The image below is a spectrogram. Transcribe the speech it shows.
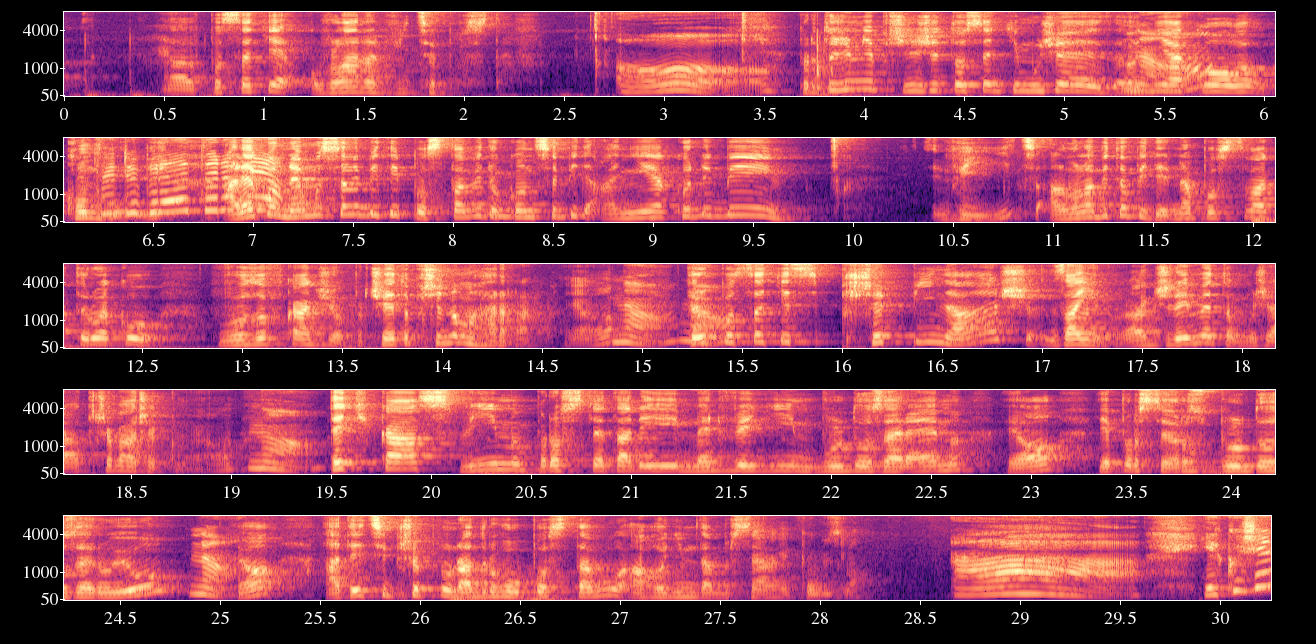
a v podstatě ovládat více postav. Oh. Protože mně přijde, že to se ti může hodně no, jako kombu, to je dobré, to Ale jako nemuseli by ty postavy dokonce být ani jako kdyby víc, ale mohla by to být jedna postava, kterou jako v vozovkách, že jo, protože je to předom hra, jo, no, kterou no. v podstatě si přepínáš za jinou, takže dejme tomu, že já třeba řeknu, jo, no. teďka svým prostě tady medvědím buldozerem, jo, je prostě rozbuldozeruju, no. jo, a teď si přepnu na druhou postavu a hodím tam prostě nějaké kouzlo. A, ah, jakože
